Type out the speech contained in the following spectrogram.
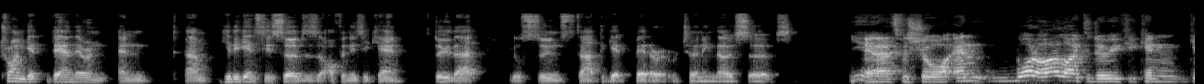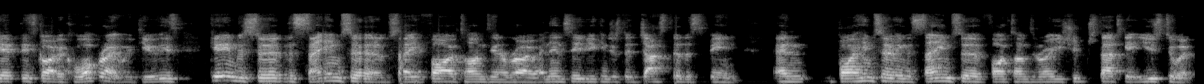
try and get down there and, and um, hit against his serves as often as you can. Do that, you'll soon start to get better at returning those serves. Yeah, that's for sure. And what I like to do, if you can get this guy to cooperate with you, is get him to serve the same serve, say five times in a row, and then see if you can just adjust to the spin. And by him serving the same serve five times in a row, you should start to get used to it.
